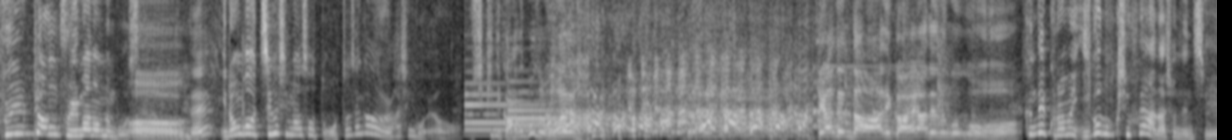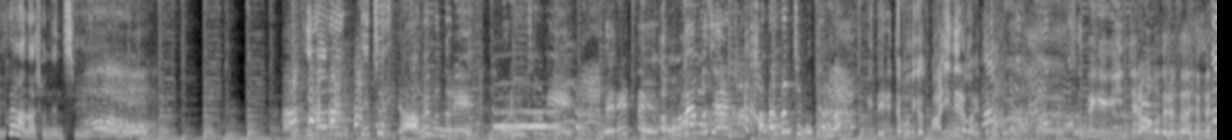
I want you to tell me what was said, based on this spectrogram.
불평 불만 없는 모습. 어. 네 이런 거 찍으시면서 또 어떤 생각을 하신 거예요? 시키니까 하는 거죠. 해야 된다 하니까 해야 되는 거고. 근데 그러면 이건 혹시 후회 안 하셨는지 후회 안 하셨는지 대체 아내분들이 우리 호석이 내릴 때 옷매무새를 가다듬지 못했나? 여기 내릴 때 보니까 많이 내려가 있더라고요. 네, 선생님이 인지를 하고 내렸어야 했는데.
